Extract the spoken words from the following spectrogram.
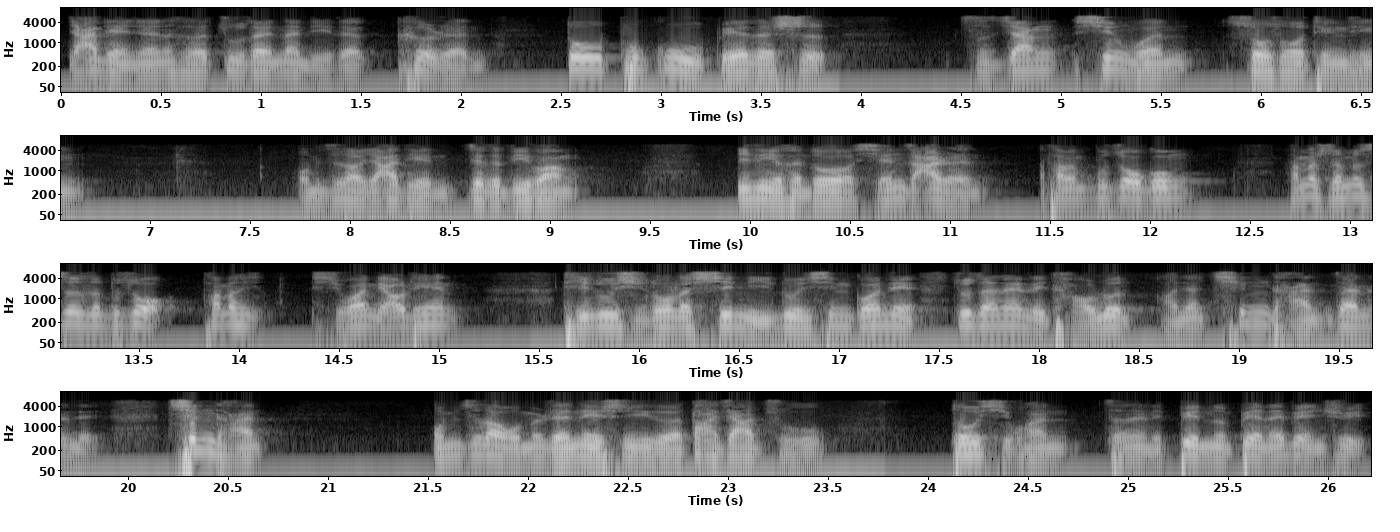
雅典人和住在那里的客人都不顾别的事，只将新闻说说听听。我们知道雅典这个地方一定有很多闲杂人，他们不做工，他们什么事都不做，他们喜欢聊天，提出许多的新理论、新观念，就在那里讨论，好像清谈在那里清谈。我们知道，我们人类是一个大家族。都喜欢在那里辩论，辩来辩去。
